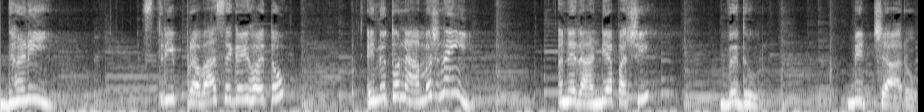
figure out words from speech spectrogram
ધણી. સ્ત્રી પ્રવાસે ગઈ હોય તો? એનું તો નામ જ નહીં. અને રાંડ્યા પછી? વિધુર. બિચારો.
